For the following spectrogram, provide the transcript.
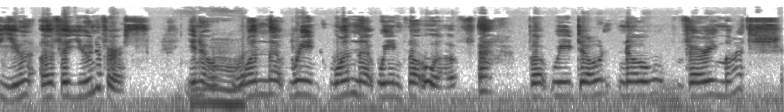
u- of a universe. You know, Wow. one that we one that we know of, but we don't know very much,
